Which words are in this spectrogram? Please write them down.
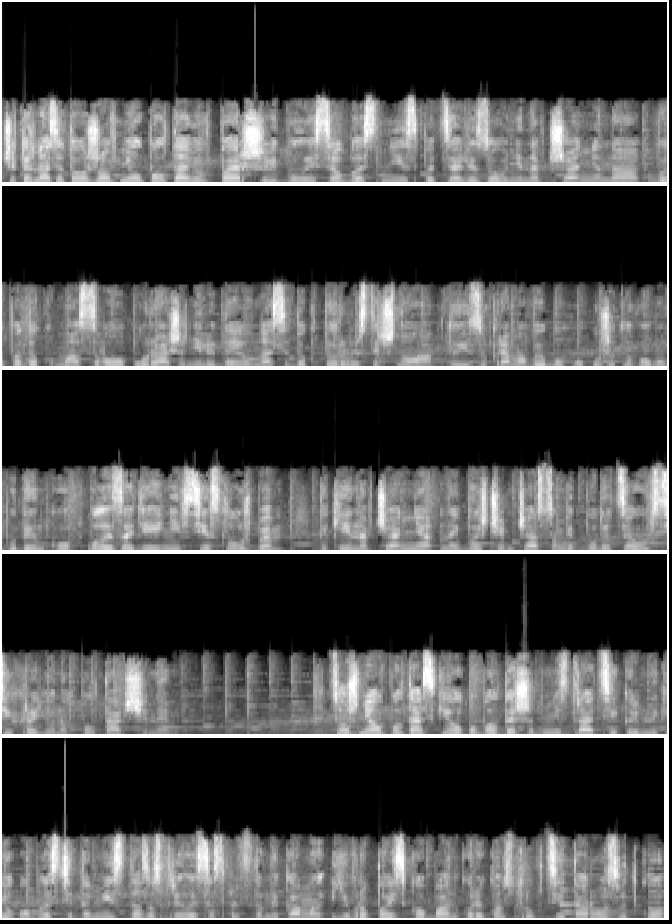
14 жовтня у Полтаві вперше відбулися обласні спеціалізовані навчання на випадок масового ураження людей унаслідок терористичного акту, і, зокрема, вибуху у житловому будинку. Були задіяні всі служби. Такі навчання найближчим часом відбудуться у всіх районах Полтавщини. Цього ж дня у Полтавській облдержадміністрації керівники області та міста зустрілися з представниками Європейського банку реконструкції та розвитку.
